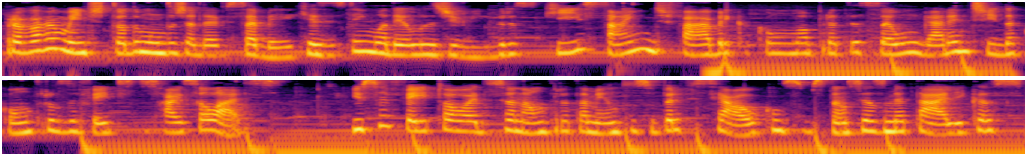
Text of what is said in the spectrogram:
Provavelmente todo mundo já deve saber que existem modelos de vidros que saem de fábrica com uma proteção garantida contra os efeitos dos raios solares. Isso é feito ao adicionar um tratamento superficial com substâncias metálicas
